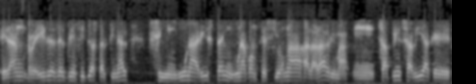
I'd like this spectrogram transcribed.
eran reír desde el principio hasta el final sin ninguna arista y ninguna concesión a, a la lágrima. Mm, Chaplin sabía que,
